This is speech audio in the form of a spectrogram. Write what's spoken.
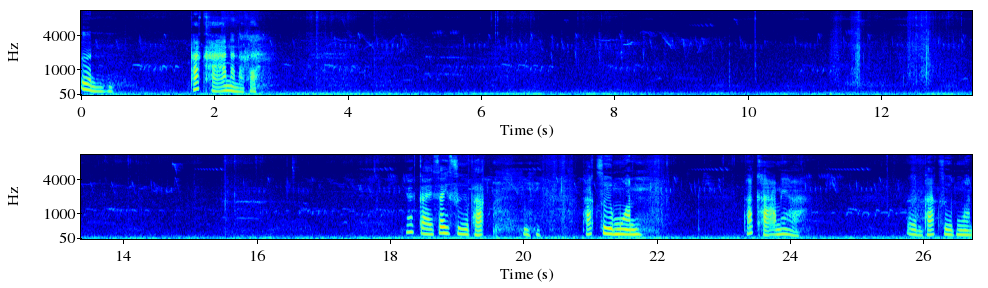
เอิ่นพักขานั่นแหละค่ะ กายใส่ซื้อพัก พักซื้อมวน พักขาไหมค่ะ เอิ่นพักซื้อมวน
